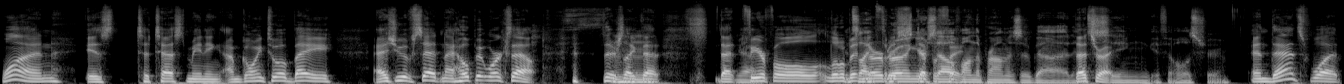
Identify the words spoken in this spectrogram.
One is to test, meaning I'm going to obey as you have said, and I hope it works out. There's mm-hmm. like that that yeah. fearful, little it's bit like nervous, throwing yourself on the promise of God. That's right. Seeing if it holds true, and that's what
